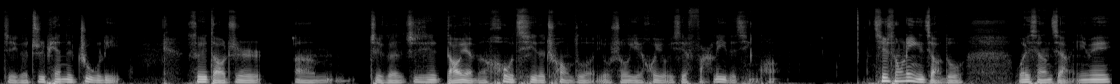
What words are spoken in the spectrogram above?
这个制片的助力，所以导致，嗯，这个这些导演们后期的创作有时候也会有一些乏力的情况。其实从另一个角度，我也想讲，因为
